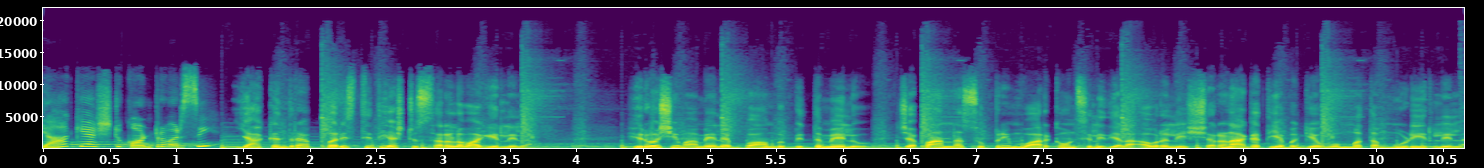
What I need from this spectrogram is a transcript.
ಯಾಕೆ ಅಷ್ಟು ಕಾಂಟ್ರವರ್ಸಿ ಯಾಕಂದ್ರೆ ಪರಿಸ್ಥಿತಿ ಅಷ್ಟು ಸರಳವಾಗಿರಲಿಲ್ಲ. ಹಿರೋಶಿಮಾ ಮೇಲೆ ಬಾಂಬ್ ಬಿದ್ದ ಮೇಲೂ ಜಪಾನ್ನ ಸುಪ್ರೀಂ ವಾರ್ ಕೌನ್ಸಿಲ್ ಇದೆಯಲ್ಲ ಅವರಲ್ಲಿ ಶರಣಾಗತಿಯ ಬಗ್ಗೆ ಒಮ್ಮತ ಮೂಡಿ ಇರಲಿಲ್ಲ.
